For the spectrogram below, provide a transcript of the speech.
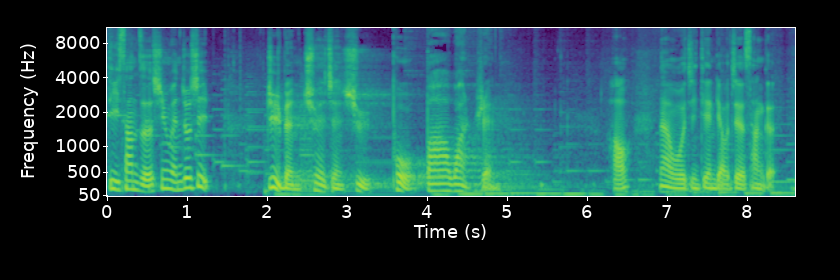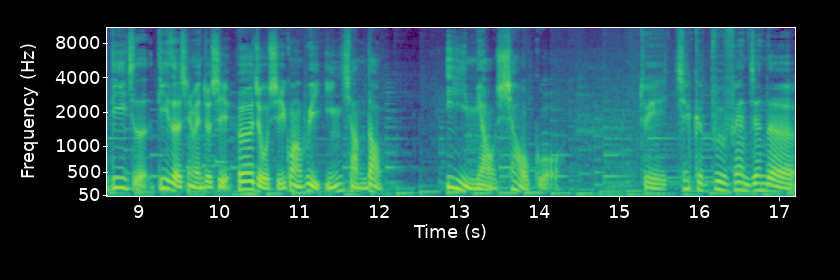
第三则新闻就是日本确诊数破八万人。好，那我今天聊这三个。第一则，第一则新闻就是喝酒习惯会影响到疫苗效果。对，这个部分真的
